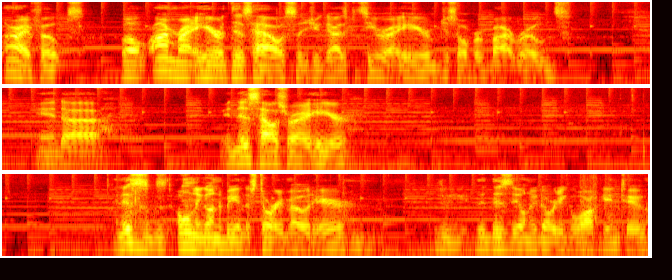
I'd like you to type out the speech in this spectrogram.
Alright folks, well I'm right here at this house, as you guys can see right here, I'm just over by Rhodes. And uh, in this house right here, and this is only going to be in the story mode here, this is the only door you can walk into.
